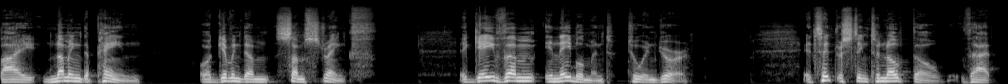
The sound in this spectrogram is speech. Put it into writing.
by numbing the pain or giving them some strength. It gave them enablement to endure. It's interesting to note, though, that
